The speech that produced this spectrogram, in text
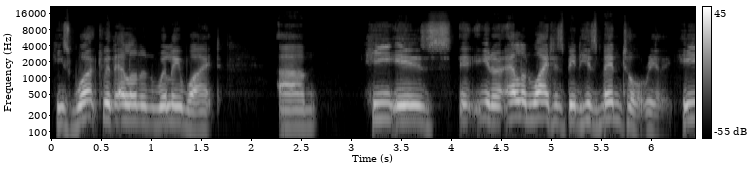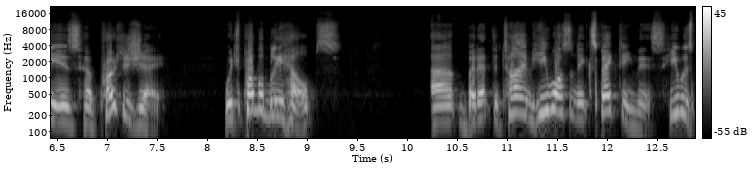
He's worked with Ellen and Willie White. Um, he is, you know, Ellen White has been his mentor, really. He is her protege, which probably helps. Uh, but at the time, he wasn't expecting this. He was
